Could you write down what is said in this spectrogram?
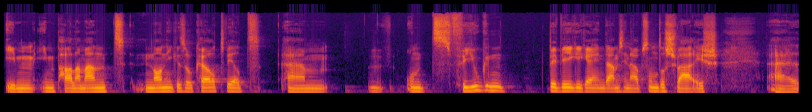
im, im Parlament noch nicht so gehört wird ähm, und für Jugendbewegungen in dem Sinne auch besonders schwer ist, äh,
